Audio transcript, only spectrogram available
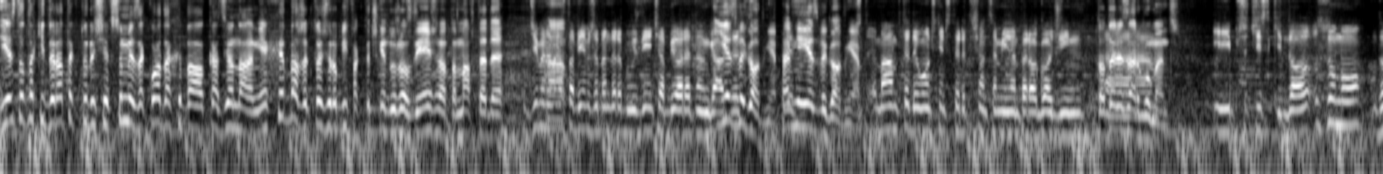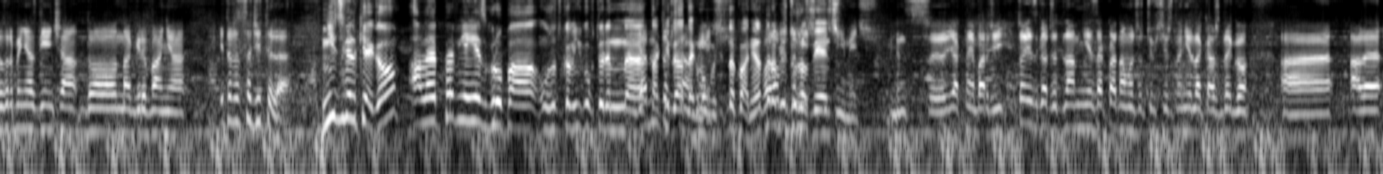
jest to taki dodatek, który się w sumie zakłada chyba okazjonalnie, chyba że ktoś robi faktycznie dużo zdjęć, no to ma wtedy... Idziemy na a, wiem, że będę robił zdjęcia, biorę ten gadżet. Jest wygodnie, pewnie jest wygodnie. Mam wtedy łącznie 4000 mAh. To teraz e, argument. I przyciski do zoomu, do zrobienia zdjęcia, do nagrywania. I to w zasadzie tyle. Nic wielkiego, ale pewnie jest grupa użytkowników, którym e, Ja taki dodatek mógłby się... Dokładnie, no to robisz dużo zdjęć. nie mieć, więc e, jak najbardziej. To jest gadżet dla mnie, zakładam że oczywiście, że to nie dla każdego, ale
